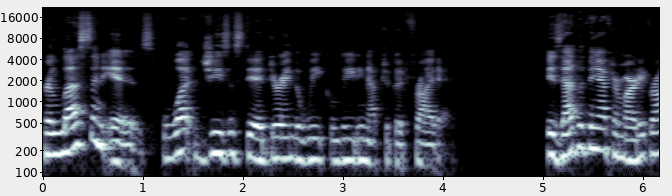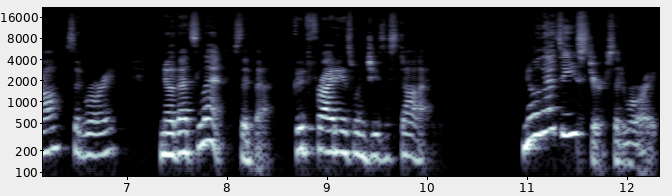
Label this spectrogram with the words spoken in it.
Her lesson is what Jesus did during the week leading up to Good Friday. Is that the thing after Mardi Gras? said Rory. No, that's Lent, said Beth. Good Friday is when Jesus died. No, that's Easter, said Rory.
